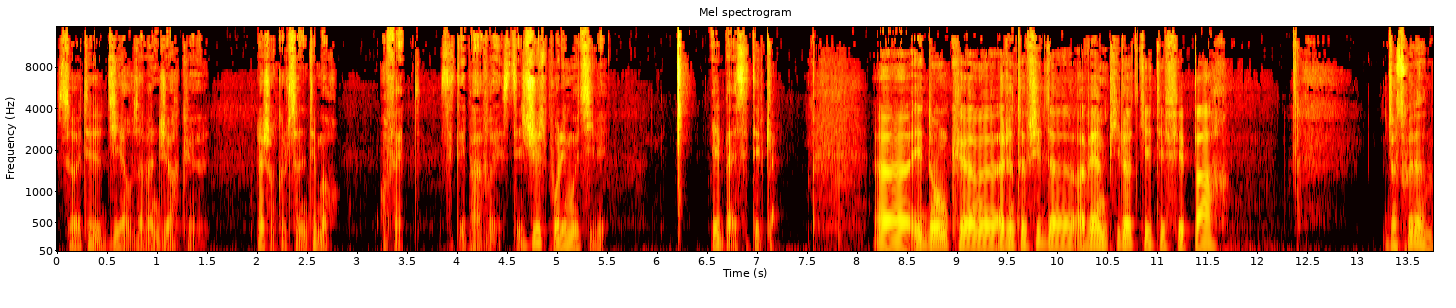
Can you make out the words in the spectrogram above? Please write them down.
serait été de dire aux Avengers que l'agent Coulson était mort. En fait, c'était pas vrai, c'était juste pour les motiver. Et ben c'était le cas. Euh, et donc, euh, Agent of Shield avait un pilote qui a été fait par Joss Whedon.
